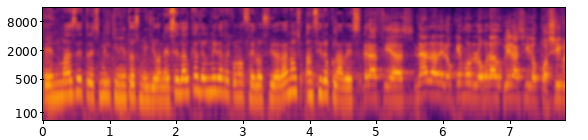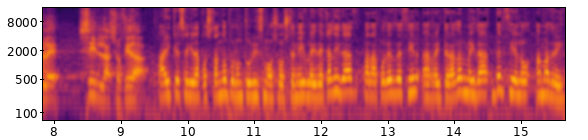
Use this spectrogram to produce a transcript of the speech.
en más de 3.500 millones. El alcalde Almeida reconoce los ciudadanos han sido claves. Gracias, nada de lo que hemos logrado hubiera sido posible sin la sociedad. Hay que seguir apostando por un turismo sostenible y de calidad para poder decir, ha reiterado Almeida, del cielo a Madrid.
